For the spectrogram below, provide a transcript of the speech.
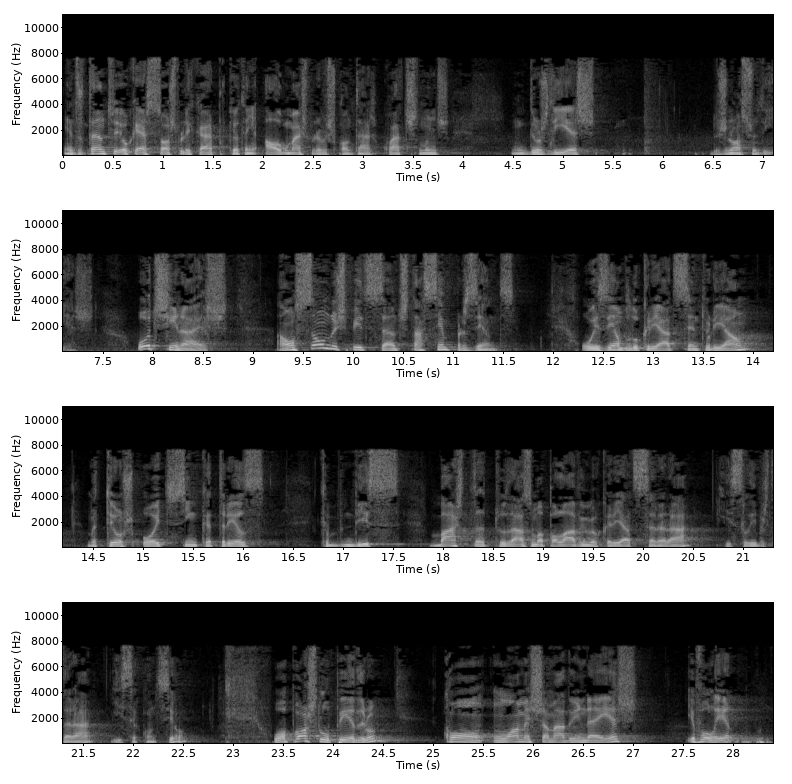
Entretanto, eu quero só explicar, porque eu tenho algo mais para vos contar, quatro testemunhos dos dias, dos nossos dias. Outros sinais. A unção do Espírito Santo está sempre presente. O exemplo do criado centurião, Mateus 8, 5 a 13, que disse, basta tu dás uma palavra e meu criado sarará e se libertará, isso aconteceu. O apóstolo Pedro, com um homem chamado Ineias, eu vou ler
